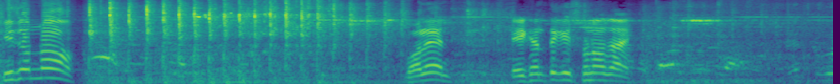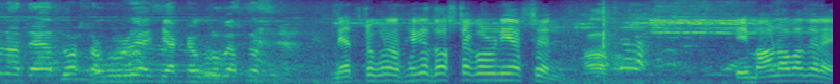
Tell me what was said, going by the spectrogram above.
কি জন্য? বলেন এখান থেকে শোনা যায়। নেত্রকোনা থেকে দশটা করে নিয়ে আসছেন। এই মাওনা বাজারে?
